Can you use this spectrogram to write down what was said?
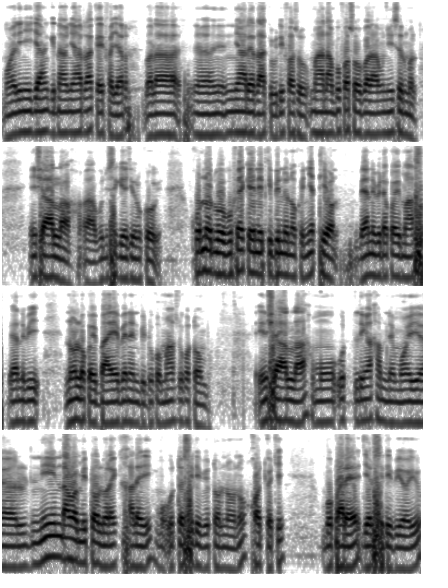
Mooy li ñuy jàng ginnaaw ñaar rakkay fajar bala ñaareel rakk bi di faso maanaam bu fasoo balaa ñuy sëlmal. Incha allah waaw bu ñu siggee ci rukkoo gi boobu bu fekkee nit ki bind na ko ñetti yoon benn bi da koy maas benn bi noonu la koy bàyyee beneen bi du ko maas du ko tomb. Incha allah mu ut li nga xam ne mooy nii ndawam yi toll rek xale yi mu ut silib yu toll noonu xooj ko ci. Bu paree jël silib yooyu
